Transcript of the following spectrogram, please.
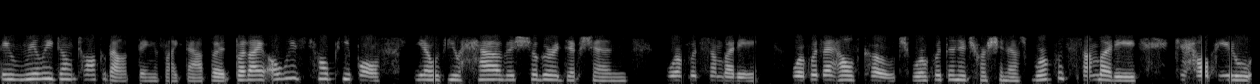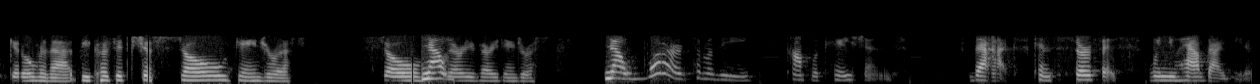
They really don't talk about things like that but but i always tell people you know if you have a sugar addiction work with somebody work with a health coach work with a nutritionist work with somebody to help you get over that because it's just so dangerous so now, very, very dangerous. Now, what are some of the complications that can surface when you have diabetes?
